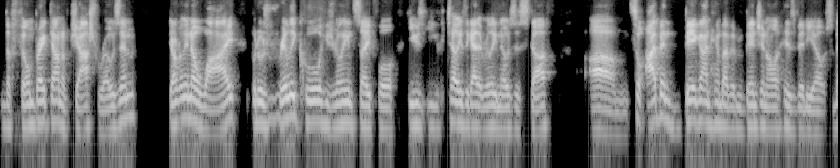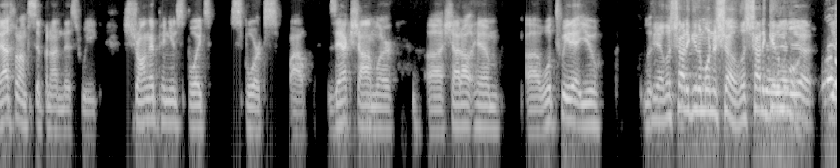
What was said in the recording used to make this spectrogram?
the film breakdown of Josh Rosen. Don't really know why, but it was really cool. He's really insightful. You you can tell he's a guy that really knows his stuff. Um, so I've been big on him. I've been binging all his videos. So that's what I'm sipping on this week. Strong opinion sports sports. Wow. Zach Shamler. Uh, shout out him. Uh, we'll tweet at you. Yeah, let's try to get him on the show. Let's try to get him on. yeah, yeah,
